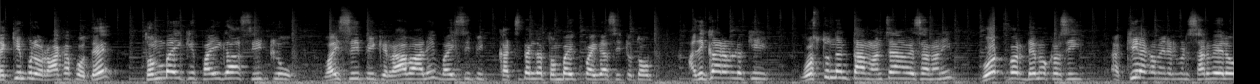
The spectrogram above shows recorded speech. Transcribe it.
లెక్కింపులో రాకపోతే తొంభైకి పైగా సీట్లు వైసీపీకి రావాలి. వైసీపీ ఖచ్చితంగా తొంభైకి పైగా సీట్లతో అధికారంలోకి వస్తుందని తాము అంచనా వేశామని ఓట్ ఫర్ డెమోక్రసీ కీలకమైనటువంటి సర్వేలో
